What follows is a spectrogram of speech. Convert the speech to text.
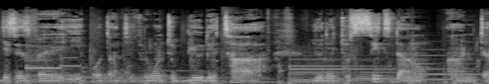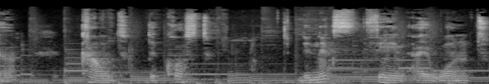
This is very important. If you want to build a tower, you need to sit down and uh, count the cost. The next thing I want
